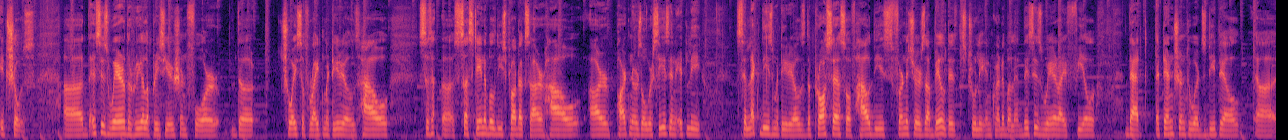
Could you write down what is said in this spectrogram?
it shows. Uh, this is where the real appreciation for the choice of right materials, how su- uh, sustainable these products are, how our partners overseas in Italy select these materials, the process of how these furnitures are built is truly incredible. And this is where I feel that attention towards detail uh,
